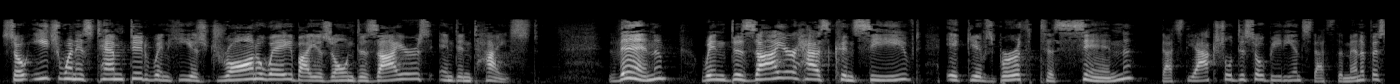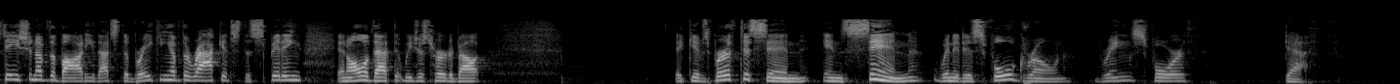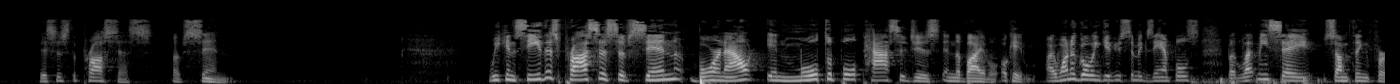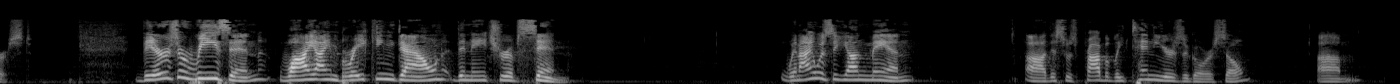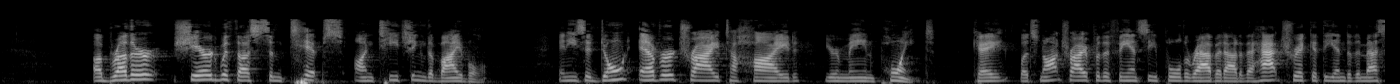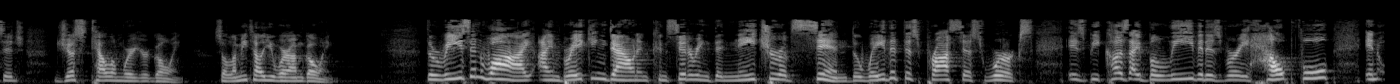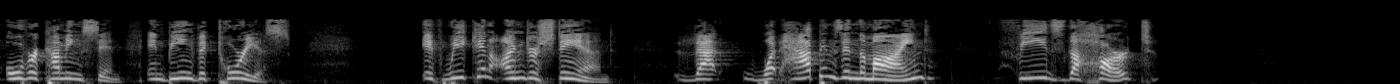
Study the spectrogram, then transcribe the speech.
So each one is tempted when he is drawn away by his own desires and enticed. Then, when desire has conceived, it gives birth to sin. That's the actual disobedience. That's the manifestation of the body. That's the breaking of the rackets, the spitting, and all of that that we just heard about. It gives birth to sin, and sin, when it is full grown, brings forth death. This is the process of sin. We can see this process of sin borne out in multiple passages in the Bible. Okay, I want to go and give you some examples, but let me say something first. There's a reason why I'm breaking down the nature of sin. When I was a young man, uh, this was probably 10 years ago or so, um, a brother shared with us some tips on teaching the Bible. And he said, don't ever try to hide your main point. Okay? Let's not try for the fancy pull the rabbit out of the hat trick at the end of the message. Just tell them where you're going. So let me tell you where I'm going. The reason why I'm breaking down and considering the nature of sin, the way that this process works, is because I believe it is very helpful in overcoming sin, in being victorious. If we can understand that what happens in the mind feeds the heart,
